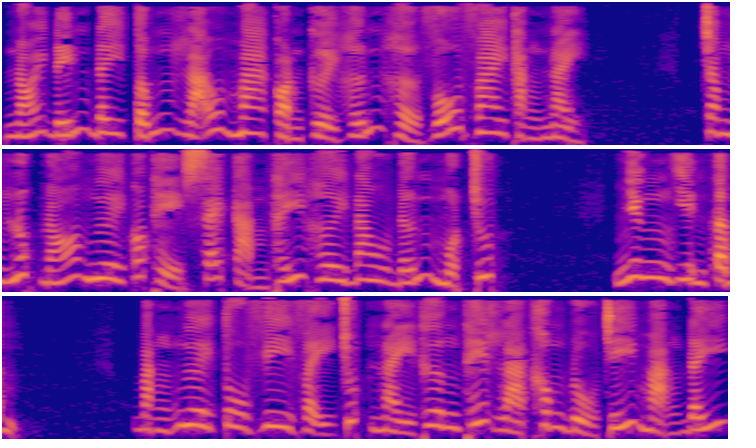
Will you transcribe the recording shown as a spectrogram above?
Nói đến đây tống lão ma còn cười hớn hở vỗ vai thằng này. Trong lúc đó ngươi có thể sẽ cảm thấy hơi đau đớn một chút. Nhưng yên tâm. Bằng ngươi tu vi vậy chút này thương thế là không đủ trí mạng đấy.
